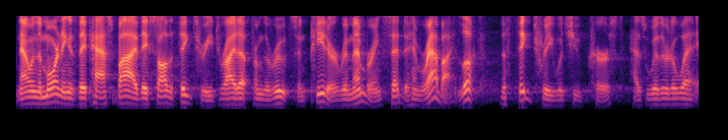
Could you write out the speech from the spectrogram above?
Now, in the morning, as they passed by, they saw the fig tree dried up from the roots. And Peter, remembering, said to him, Rabbi, look, the fig tree which you cursed has withered away.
